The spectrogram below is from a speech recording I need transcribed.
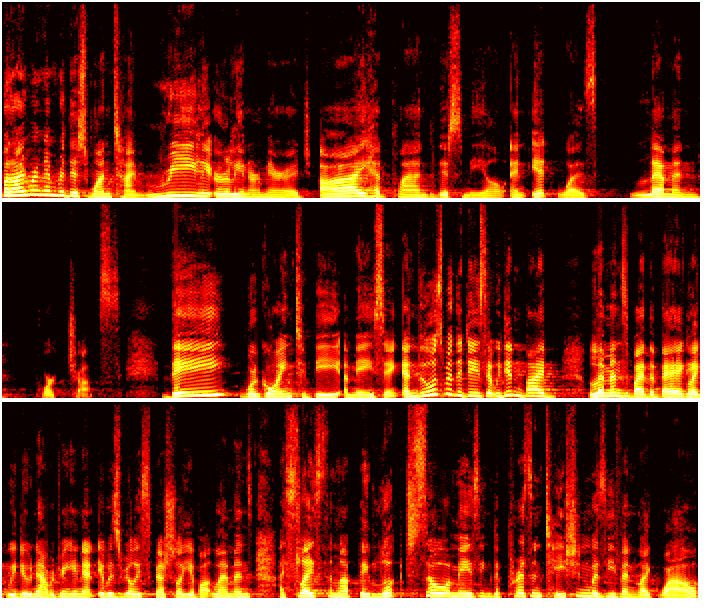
But I remember this one time, really early in our marriage, I had planned this meal, and it was lemon pork chops. They were going to be amazing. And those were the days that we didn't buy lemons by the bag like we do now. We're drinking it. It was really special. You bought lemons. I sliced them up. They looked so amazing. The presentation was even like wow.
